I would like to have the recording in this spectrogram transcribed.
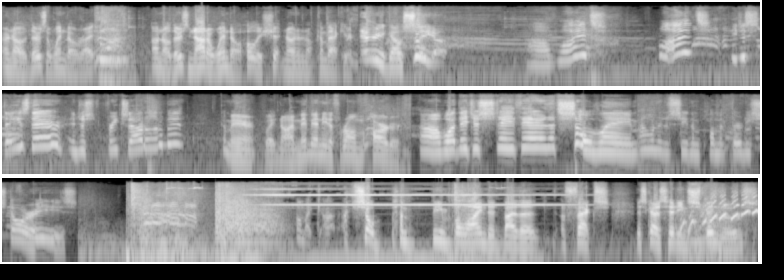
Or no, there's a window, right? Oh no, there's not a window. Holy shit. No, no, no. Come back here. There you go. See ya! Oh, uh, what? What? He just stays there and just freaks out a little bit? Come here. Wait, no, maybe I need to throw him harder. Oh, what? They just stay there? That's so lame. I wanted to see them plummet 30 stories. Oh my god. I'm so... I'm being blinded by the effects. This guy's hitting spin moves.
